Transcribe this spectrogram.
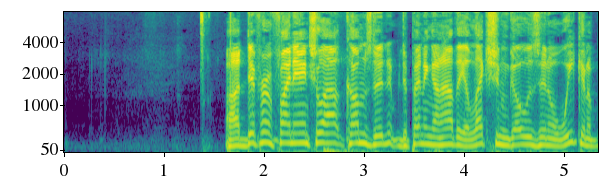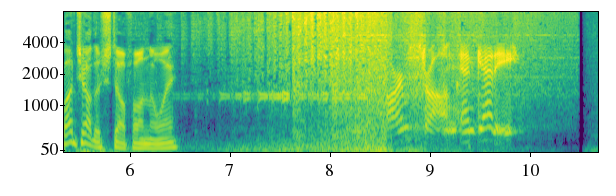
Uh, different financial outcomes depending on how the election goes in a week, and a bunch of other stuff on the way. Armstrong and Getty.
